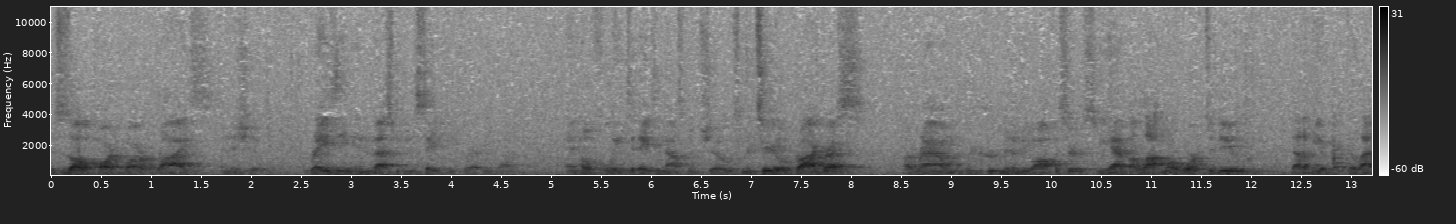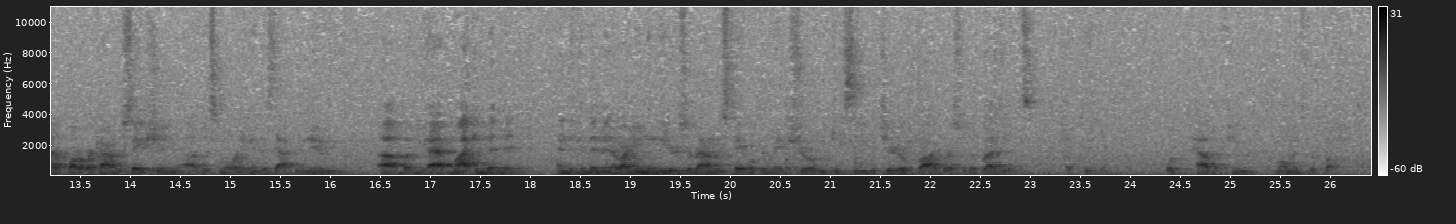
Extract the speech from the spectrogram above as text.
This is all part of our RISE initiative, raising investment in safety for everyone. And hopefully today's announcement shows material progress around recruitment of new officers. We have a lot more work to do. That'll be a, the latter part of our conversation uh, this morning and this afternoon. Uh, but you have my commitment and the commitment of our union leaders around this table to make sure we can see material progress for the residents of Cleveland. We'll have a few moments for questions.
